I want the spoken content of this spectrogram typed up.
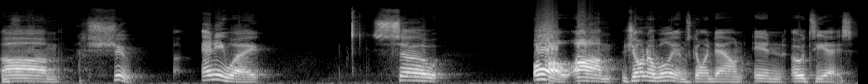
Um, shoot. Anyway, so Oh, um, Jonah Williams going down in OTAs.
